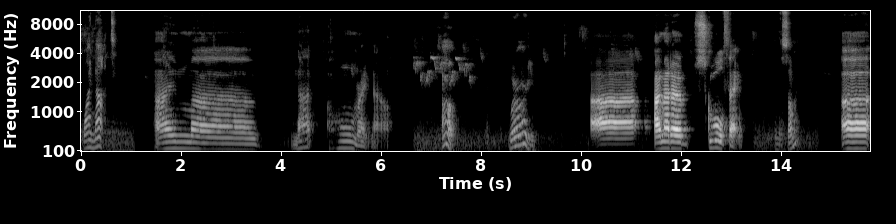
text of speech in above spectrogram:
Why not? I'm uh not home right now. Oh, where are you? Uh, I'm at a school thing. In the summer? Uh,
